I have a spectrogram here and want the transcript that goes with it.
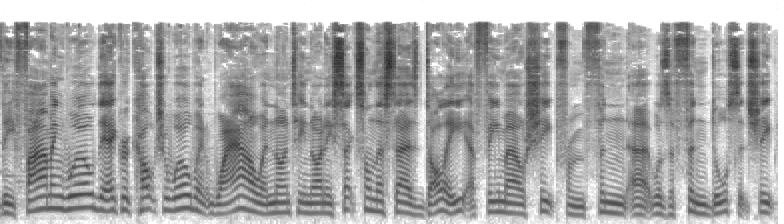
The farming world, the agriculture world went wow in 1996 on this day as Dolly, a female sheep from Finn, uh, was a Finn Dorset sheep,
